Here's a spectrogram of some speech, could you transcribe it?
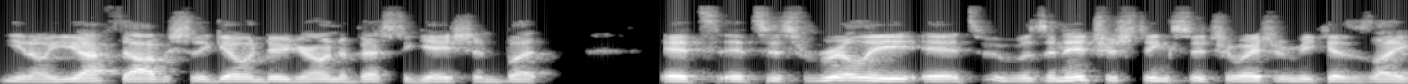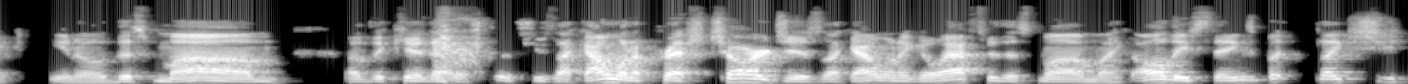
you know you have to obviously go and do your own investigation, but it's it's just really it's it was an interesting situation because like you know this mom of the kid that was she's like I want to press charges like I want to go after this mom like all these things but like she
